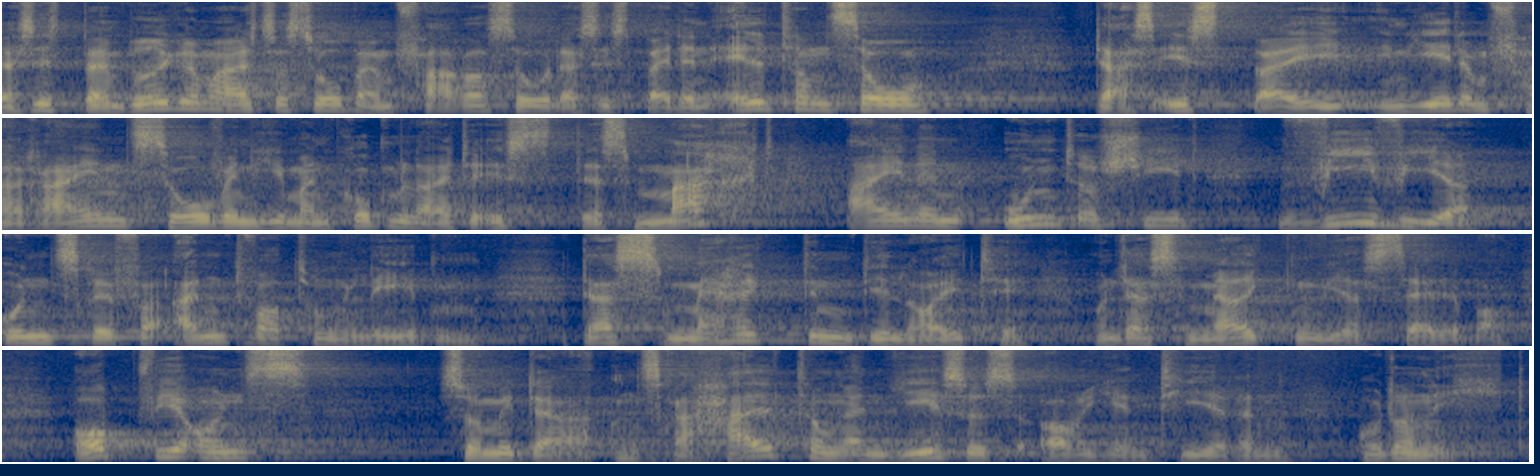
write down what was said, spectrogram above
das ist beim Bürgermeister so, beim Pfarrer so, das ist bei den Eltern so, das ist bei, in jedem Verein so, wenn jemand Gruppenleiter ist. Das macht einen Unterschied, wie wir unsere Verantwortung leben. Das merken die Leute und das merken wir selber. Ob wir uns so mit der, unserer Haltung an Jesus orientieren oder nicht.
